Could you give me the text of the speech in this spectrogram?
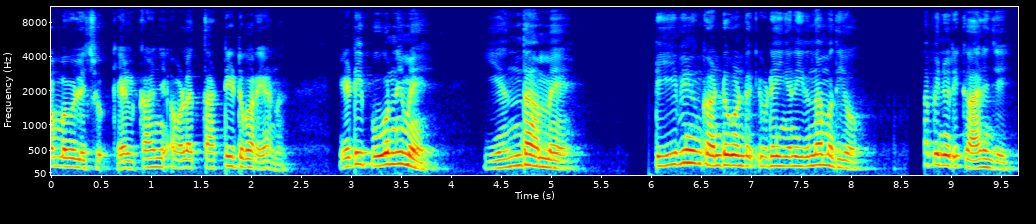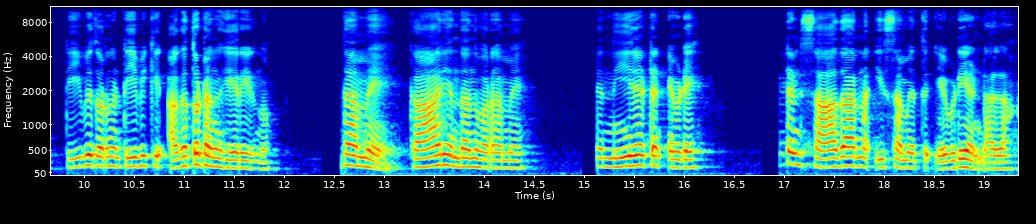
അമ്മ വിളിച്ചു. കേൾക്കാഞ്ഞ് അവളെ തട്ടിയിട്ട് പറയാണ്. എടി പൂർണിമേ. എന്താ അമ്മേ? ടി വിയും കണ്ടുകൊണ്ട് ഇവിടെ ഇങ്ങനെ ഇരുന്നാൽ മതിയോ? പിന്നെ ഒരു കാര്യം ചെയ് ടി വി തുറന്ന് ടി വിക്ക് അകത്തോട്ട് അങ്ങ് കയറിയിരുന്നോ? എന്താ അമ്മേ? കാര്യം എന്താന്ന് പറ അമ്മേ നീലേട്ടൻ എവിടെ? ഏട്ടൻ സാധാരണ ഈ സമയത്ത് എവിടെയുണ്ടാകാം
